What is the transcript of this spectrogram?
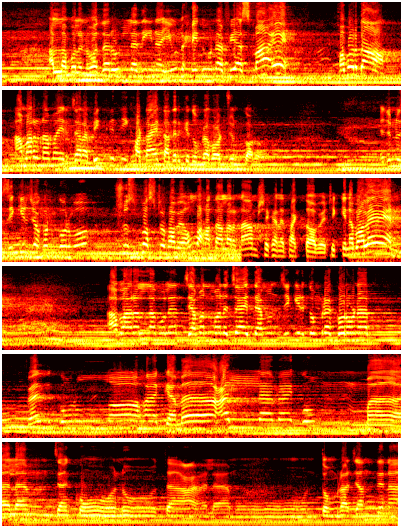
আল্লাহ বলেন, ওয়াদারুল্লাযীনা ইউলহিদুনা আমার নামের যারা বিকৃতি ঘটায় তাদেরকে তোমরা বর্জন করো। এজন্য জিকির যখন করব সুস্পষ্ট ভাবে আল্লাহ তাআলার নাম সেখানে থাকতে হবে। ঠিক কিনা বলেন? আবার আল্লাহ বলেন, যেমন মনে চায়, তেমন জিকির তোমরা করো না। ফাযকুরুল্লাহ কামা আল্লামাকুম মা লাম তাকুনু তা'লামুন তোমরা জানতে না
